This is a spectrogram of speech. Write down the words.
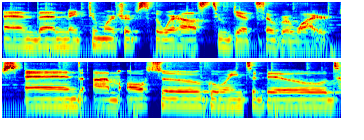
and then make two more trips to the warehouse to get silver wires. And I'm also going to build,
